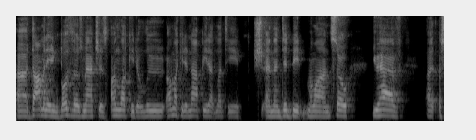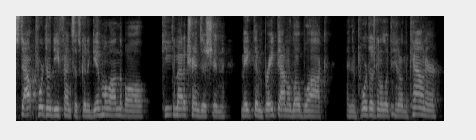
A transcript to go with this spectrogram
uh, dominating both of those matches. Unlucky to lose, unlucky to not beat Atleti, and then did beat Milan. So you have a, a stout Porto defense that's going to give Milan the ball keep them out of transition, make them break down a low block, and then Porto's going to look to hit on the counter.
